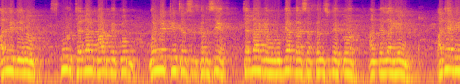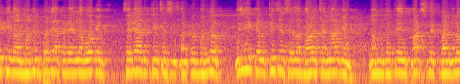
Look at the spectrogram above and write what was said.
ಅಲ್ಲಿ ನೀನು ಸ್ಕೂಲ್ ಚೆನ್ನಾಗಿ ಮಾಡಬೇಕು, ಒಳ್ಳೆ ಟೀಚರ್ಸ್ ಕರೆಸಿ, ಚೆನ್ನಾಗಿ ವಿದ್ಯಾಭ್ಯಾಸ ಕಲಿಸ್ಬೇಕು ಅಂತೆಲ್ಲ ಹೇಳಿ. ಅದೇ ರೀತಿ ನಾನು ಮೊದಲು ಪಲ್ಲಿ ಆ ಕಡೆ ಎಲ್ಲ ಹೋಗಿ ಸರಿಯಾದ ಟೀಚರ್ಸ್ ಕರ್ಕೊಂಡು ಬಂದು, ಇಲ್ಲಿ ಕೆಲವು ಟೀಚರ್ಸ್ ಎಲ್ಲ ಭಾಳ ಚೆನ್ನಾಗಿ ನಮ್ಮ ಜೊತೆಯಲ್ಲಿ ಪಾರ್ಟಿಸಿಪೇಟ್ ಮಾಡಿದ್ರು.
